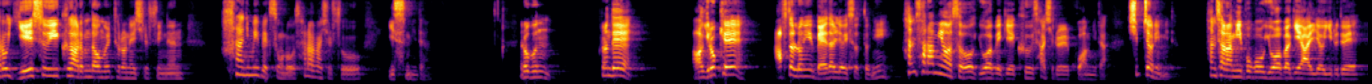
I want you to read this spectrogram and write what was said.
바로 예수의 그 아름다움을 드러내실 수 있는 하나님의 백성으로 살아가실 수 있습니다. 여러분, 그런데 아, 이렇게 압살롬이 매달려 있었더니 한 사람이 와서 요압에게 그 사실을 고합니다. 10절입니다. 한 사람이 보고 요압에게 알려 이르되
